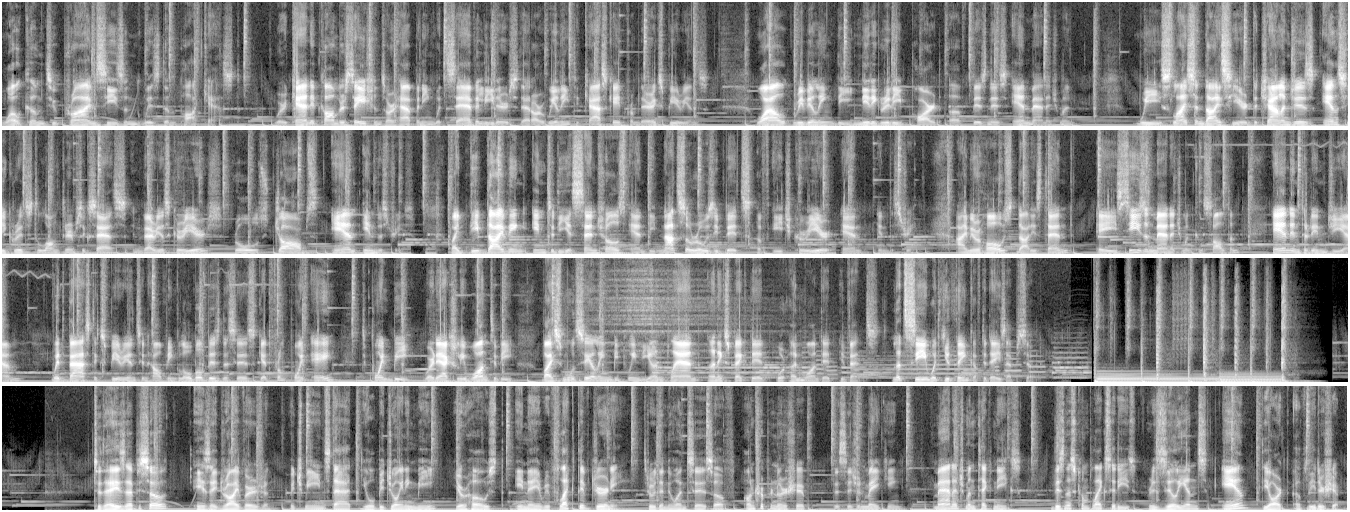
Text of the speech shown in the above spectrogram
Welcome to Prime Seasoned Wisdom Podcast, where candid conversations are happening with savvy leaders that are willing to cascade from their experience while revealing the nitty gritty part of business and management. We slice and dice here the challenges and secrets to long term success in various careers, roles, jobs, and industries by deep diving into the essentials and the not so rosy bits of each career and industry. I'm your host, Darius Tend, a seasoned management consultant and interim GM with vast experience in helping global businesses get from point A to point B, where they actually want to be, by smooth sailing between the unplanned, unexpected, or unwanted events. Let's see what you think of today's episode. Today's episode is a dry version, which means that you'll be joining me, your host, in a reflective journey through the nuances of entrepreneurship, decision making, management techniques, business complexities, resilience, and the art of leadership.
